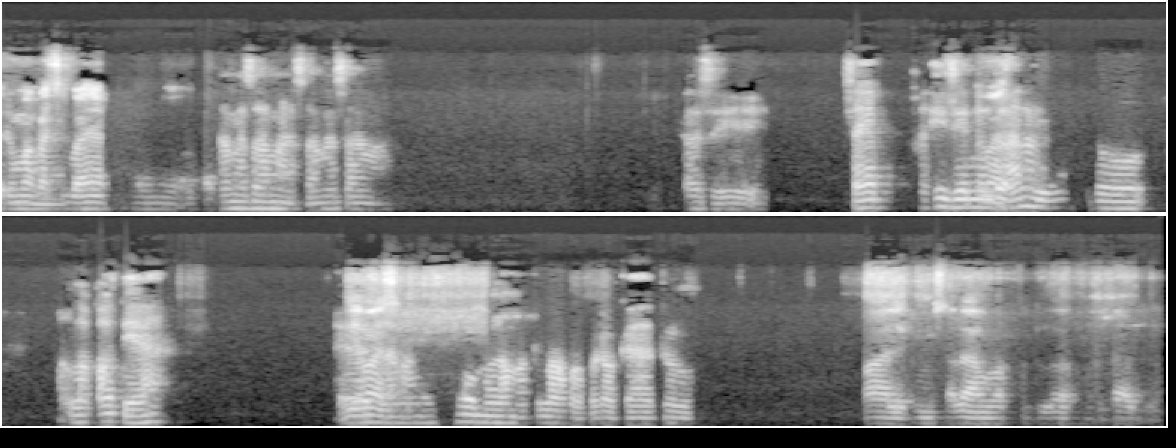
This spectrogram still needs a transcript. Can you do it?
Terima kasih banyak. Sama-sama, sama-sama. Terima kasih. Saya izin untuk anu ya, untuk lockout ya. Ya, Mas. Assalamualaikum warahmatullahi wabarakatuh. Waalaikumsalam warahmatullahi wabarakatuh.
